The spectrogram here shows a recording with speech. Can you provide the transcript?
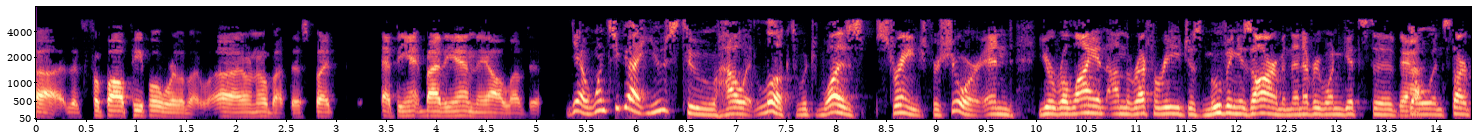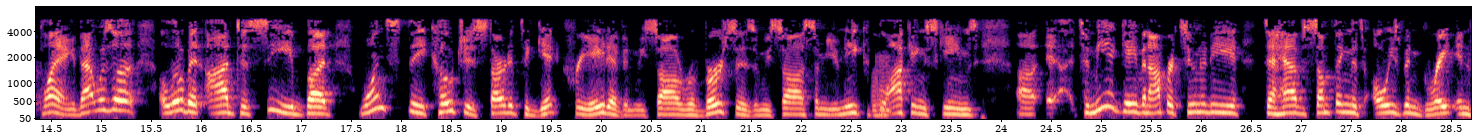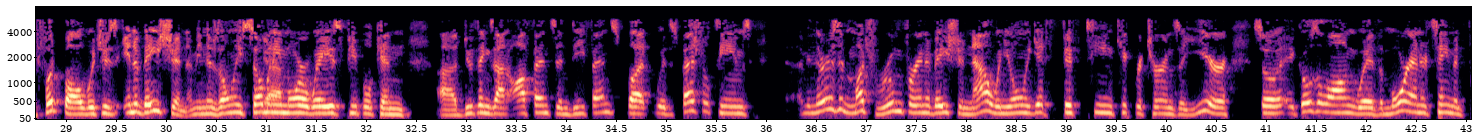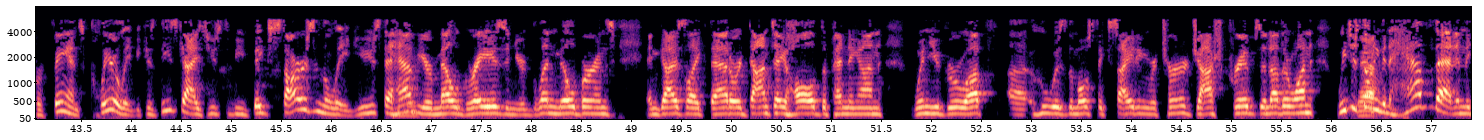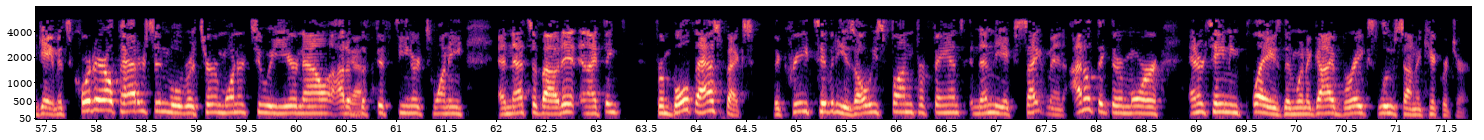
uh, the football people were like, well, I don't know about this, but at the end, by the end, they all loved it yeah, once you got used to how it looked, which was strange for sure, and you're reliant on the referee just moving his arm and then everyone gets to yeah. go and start playing. That was a, a little bit odd to see, but once the coaches started to get creative and we saw reverses and we saw some unique mm-hmm. blocking schemes, uh, to me it gave an opportunity to have something that's always been great in football, which is innovation. I mean, there's only so yeah. many more ways people can uh, do things on offense and defense, but with special teams, I mean, there isn't much room for innovation now when you only get 15 kick returns a year. So it goes along with more entertainment for fans, clearly, because these guys used to be big stars in the league. You used to have mm-hmm. your Mel Grays and your Glenn Milburns and guys like that, or Dante Hall, depending on when you grew up, uh, who was the most exciting returner. Josh Cribbs, another one. We just yeah. don't even have that in the game. It's Cordarrelle Patterson will return one or two a year now out of yeah. the 15 or 20, and that's about it. And I think from both aspects. The creativity is always fun for fans, and then the excitement. I don't think there are more entertaining plays than when a guy breaks loose on a kick return.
